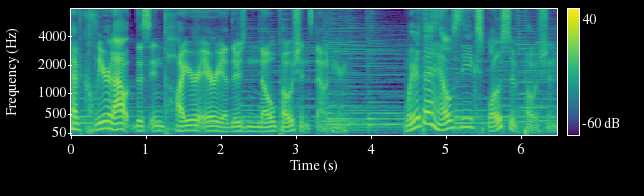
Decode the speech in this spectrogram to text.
have cleared out this entire area. There's no potions down here. Where the hell's the explosive potion?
